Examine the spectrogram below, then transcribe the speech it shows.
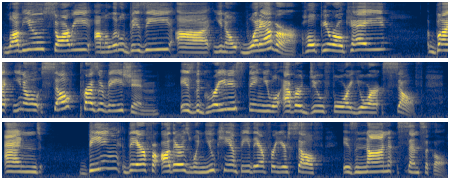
love you. Sorry, I'm a little busy. Uh, you know, whatever. Hope you're okay. But, you know, self preservation is the greatest thing you will ever do for yourself. And being there for others when you can't be there for yourself is nonsensical.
